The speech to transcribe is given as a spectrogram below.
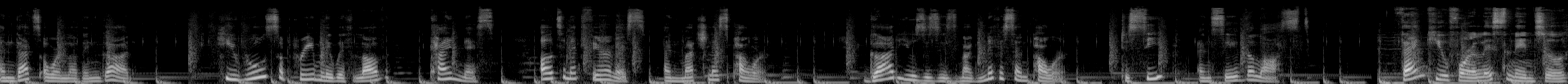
and that's our loving God. He rules supremely with love, kindness, ultimate fearless, and matchless power. God uses his magnificent power to seek and save the lost. Thank you for listening to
